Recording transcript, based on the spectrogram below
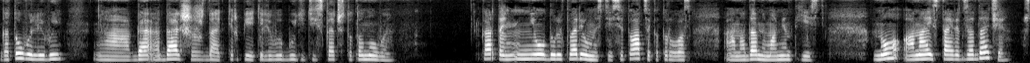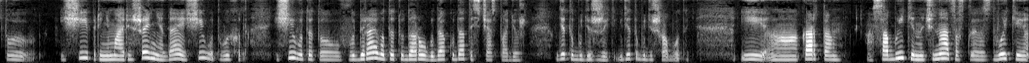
готовы ли вы а, да, дальше ждать, терпеть, или вы будете искать что-то новое. Карта неудовлетворенности ситуации, которая у вас а, на данный момент есть. Но она и ставит задачи, что ищи, принимай решение, да, ищи вот выход, ищи вот эту, выбирай вот эту дорогу, да, куда ты сейчас пойдешь, где ты будешь жить, где ты будешь работать. И а, карта событий начинается с, с двойки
